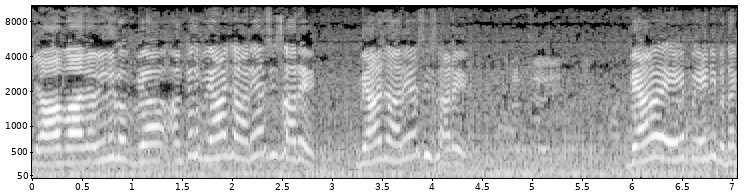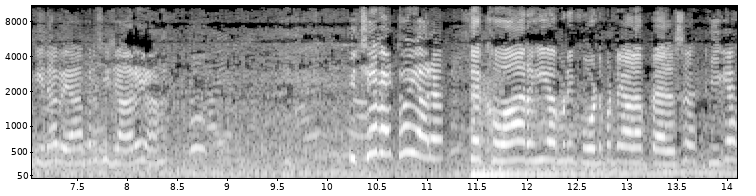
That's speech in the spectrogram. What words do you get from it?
ਕੀ ਬਾਤ ਹੈ ਵੀ ਦੇਖੋ, ਵਿਆਹ ਅੰਕਲ, ਵਿਆਹ ਜਾ ਰਹੇ ਹਾਂ ਅਸੀਂ ਸਾਰੇ। ਵਿਆਹ ਜਾ ਰਹੇ ਹਾਂ ਅਸੀਂ ਸਾਰੇ। ਵਿਆਹ ਇਹ ਇਹ ਨਹੀਂ ਪਤਾ ਕਿਹਦਾ ਵਿਆਹ, ਪਰ ਅਸੀਂ ਜਾ ਰਹੇ ਹਾਂ ਪਿੱਛੇ ਬੈਠੋ ਯਾਰ। ਦੇਖੋ ਆ ਰਹੀ ਆਪਣੀ ਫੋਰਟ ਪਟਿਆਲਾ ਪੈਲਸ ਠੀਕ ਹੈ?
